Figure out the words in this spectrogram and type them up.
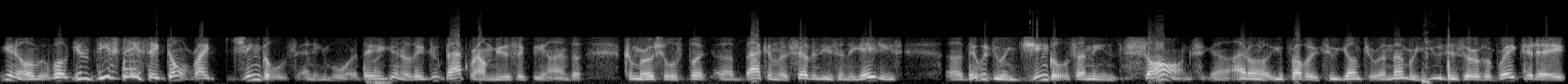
you know, well, you know, these days they don't write jingles anymore. They, you know, they do background music behind the commercials, but uh, back in the '70s and the '80s, uh, they were doing jingles. I mean, songs. Uh, I don't know. You're probably too young to remember. You deserve a break today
